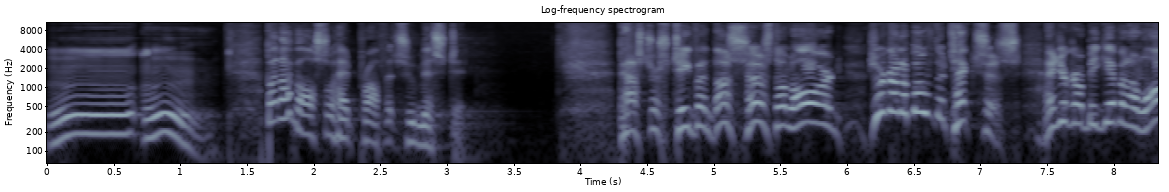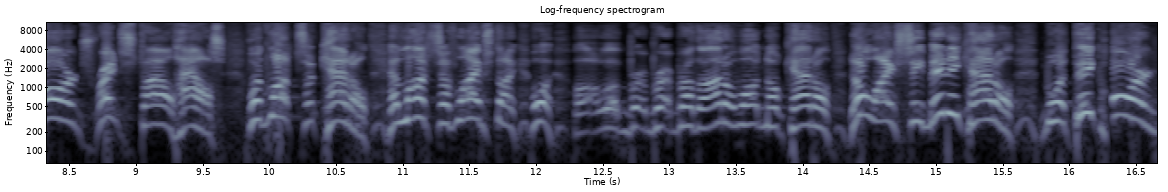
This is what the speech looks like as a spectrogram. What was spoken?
Mm-mm. But I've also had prophets who missed it. Pastor Stephen, thus says the Lord, you're going to move to Texas and you're going to be given a large ranch style house with lots of cattle and lots of livestock. Uh, br- br- brother, I don't want no cattle. No, I see many cattle with big horns,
